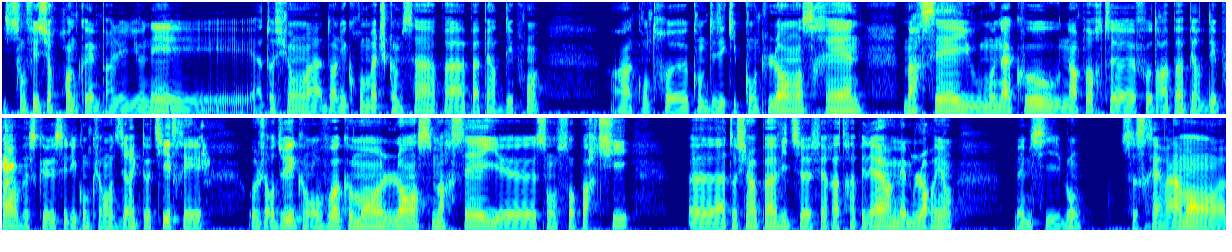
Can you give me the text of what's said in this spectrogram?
ils se sont fait surprendre quand même par les Lyonnais. Et attention, dans les gros matchs comme ça, à pas, pas perdre des points. contre, contre des équipes contre Lens, Rennes, Marseille ou Monaco ou n'importe, euh, faudra pas perdre des points parce que c'est les concurrents directs au titre. Et aujourd'hui, quand on voit comment Lens, Marseille euh, sont, sont partis, euh, attention à pas vite se faire rattraper derrière, même Lorient, même si, bon, ce serait vraiment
